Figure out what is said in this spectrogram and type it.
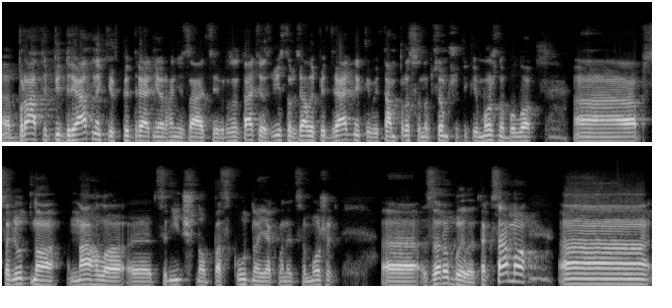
е, брати підрядників підрядні організації. В результаті, звісно, взяли підрядників, і там просто на всьому, що тільки можна було е, абсолютно нагло, е, цинічно, паскудно, як вони це можуть, е, заробили. Так само е,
